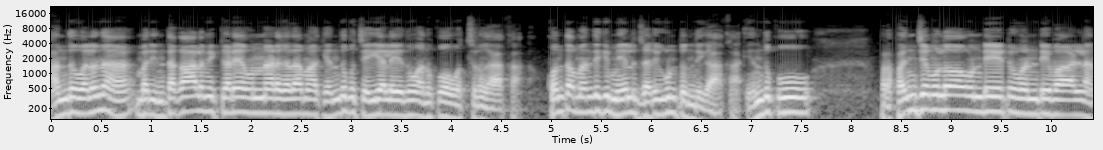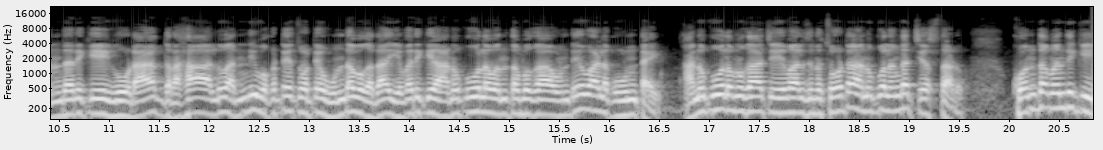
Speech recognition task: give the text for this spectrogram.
అందువలన మరి ఇంతకాలం ఇక్కడే ఉన్నాడు కదా మాకెందుకు చెయ్యలేదు అనుకోవచ్చును గాక. కొంతమందికి మేలు జరిగి ఉంటుంది గాక. ఎందుకు? ప్రపంచంలో ఉండేటువంటి వాళ్ళందరికీ కూడా గ్రహాలు అన్నీ ఒకటే చోటే ఉండవు కదా. ఎవరికి అనుకూలవంతముగా ఉండే వాళ్ళకు ఉంటాయి. అనుకూలముగా చేయవలసిన చోట అనుకూలంగా చేస్తాడు. కొంతమందికి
